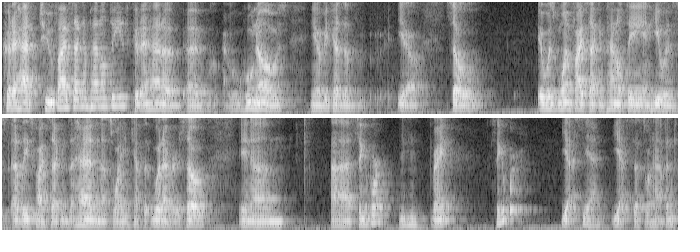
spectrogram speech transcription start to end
could have had two five second penalties. Could have had a, a who knows? You know because of you know so. It was one five second penalty, and he was at least five seconds ahead, and that's why he kept it. Whatever. So, in um, uh, Singapore, hmm right? Singapore? Yes. Yeah. Yes, that's what happened.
